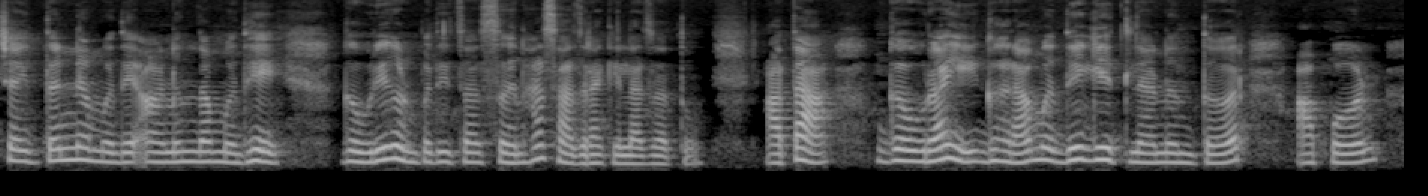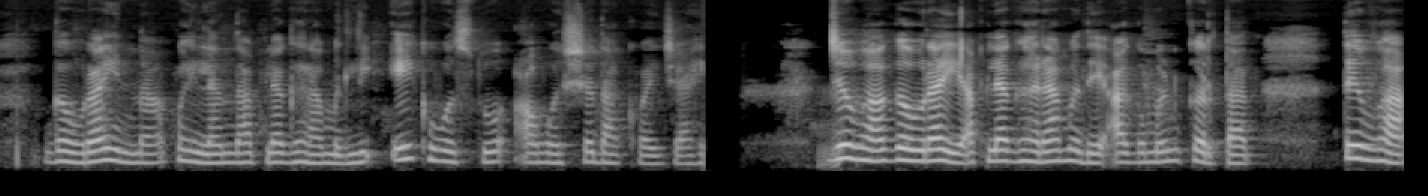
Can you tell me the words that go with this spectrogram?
चैतन्यामध्ये आनंदामध्ये गौरी गणपतीचा सण हा साजरा केला जातो. आता गौराई घरामध्ये घेतल्यानंतर आपण गौराईंना पहिल्यांदा आपल्या घरामधली एक वस्तू अवश्य दाखवायची आहे. जेव्हा गौराई आपल्या घरामध्ये आगमन करतात तेव्हा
